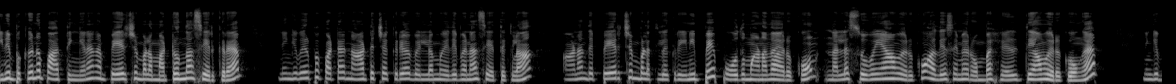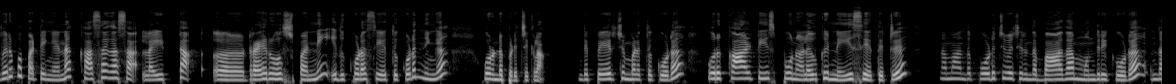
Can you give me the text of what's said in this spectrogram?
இனிப்புக்குன்னு பார்த்தீங்கன்னா நான் பேரிச்சம்பழம் மட்டும்தான் சேர்க்குறேன். நீங்கள் விருப்பப்பட்ட நாட்டு சர்க்கரையோ வெள்ளமோ எது வேணால் சேர்த்துக்கலாம். ஆனால் அந்த பேரிச்சம்பழத்தில் இருக்கிற இனிப்பே போதுமானதாக இருக்கும். நல்ல சுவையாகவும் இருக்கும். அதே சமயம் ரொம்ப ஹெல்த்தியாகவும் இருக்குங்க. நீங்கள் விருப்பப்பட்டீங்கன்னா கசகசா லைட்டாக ட்ரை ரோஸ்ட் பண்ணி இது கூட சேர்த்து கூட நீங்கள் உருண்டை பிடிச்சிக்கலாம். இந்த பேரிச்சம்பழத்தை கூட ஒரு கால் டீஸ்பூன் அளவுக்கு நெய் சேர்த்துட்டு நம்ம அந்த பொடிச்சு வச்சுருந்த பாதாம் முந்திரி கூட இந்த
